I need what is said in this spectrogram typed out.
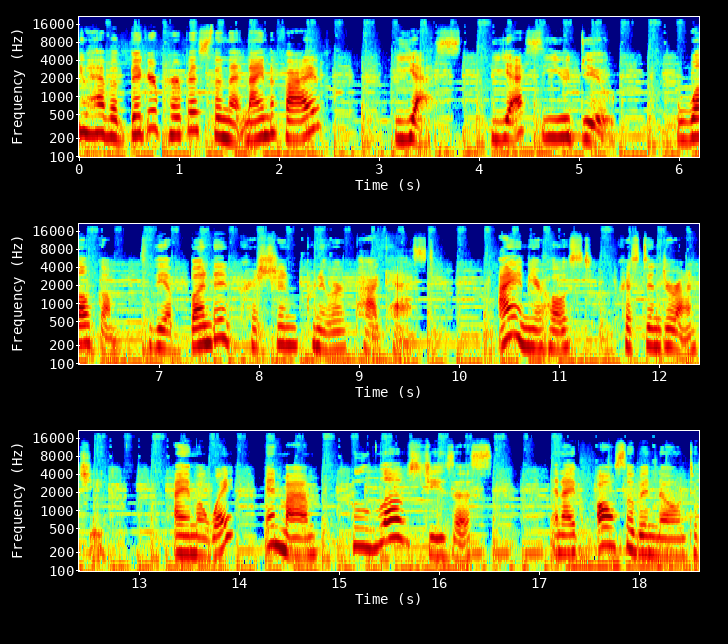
you have a bigger purpose than that 9 to 5? Yes, yes, you do. Welcome to the Abundant Christianpreneur podcast. I am your host, Kristin Dronchi. I am a wife and mom who loves Jesus, and I've also been known to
